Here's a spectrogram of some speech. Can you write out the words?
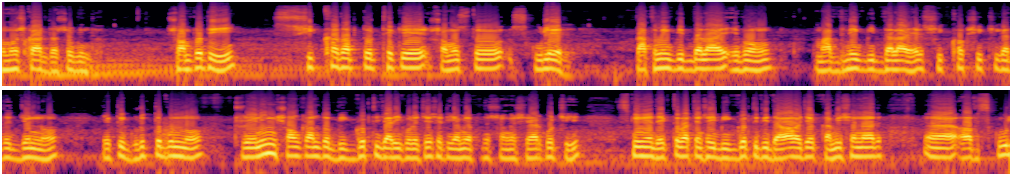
নমস্কার দর্শকবৃন্দ। সম্প্রতি শিক্ষা দপ্তর থেকে সমস্ত স্কুলের প্রাথমিক বিদ্যালয় এবং মাধ্যমিক বিদ্যালয়ের শিক্ষক শিক্ষিকাদের জন্য একটি গুরুত্বপূর্ণ ট্রেনিং সংক্রান্ত বিজ্ঞপ্তি জারি করেছে, সেটি আমি আপনাদের সঙ্গে শেয়ার করছি। স্ক্রিনে দেখতে পাচ্ছেন সেই বিজ্ঞপ্তিটি দেওয়া হয়েছে, commissioner of school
